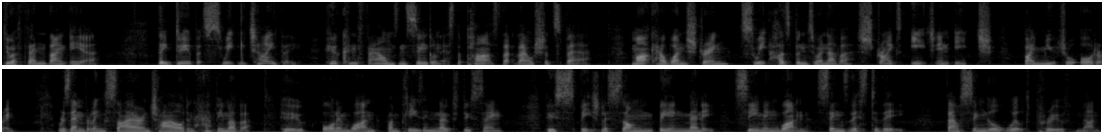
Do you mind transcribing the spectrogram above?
do offend thine ear, they do but sweetly chide thee. Who confounds in singleness the parts that thou shouldst spare? Mark how one string, sweet husband to another, strikes each in each by mutual ordering, resembling sire and child and happy mother, who, all in one, one pleasing note do sing, whose speechless song being many, seeming one, sings this to thee, thou single wilt prove none.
